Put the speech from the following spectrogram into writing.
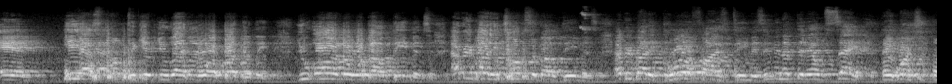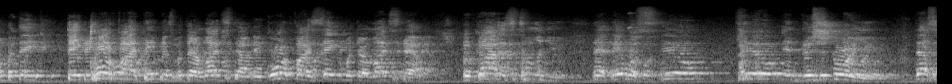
And he has give you life more abundantly. You all know about demons. Everybody talks about demons. Everybody glorifies demons, even if they don't say they worship them, but they, they glorify demons with their lifestyle. They glorify Satan with their lifestyle. But God is telling you that they will still kill and destroy you. That's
